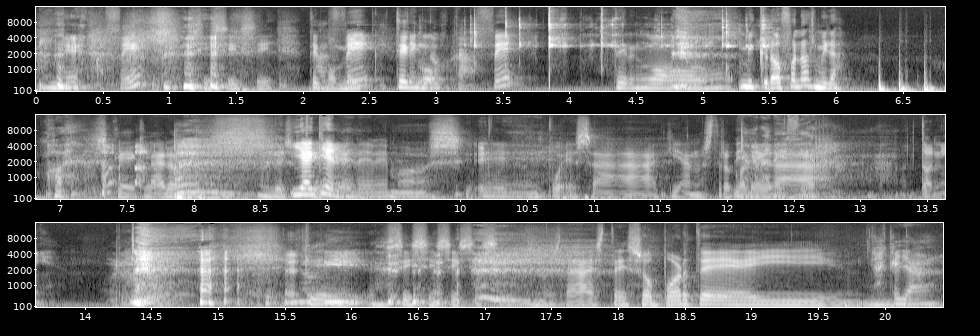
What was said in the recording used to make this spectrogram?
tiene café. Sí, sí, sí. Tengo, café, mic- tengo, tengo café. tengo micrófonos, mira. Joder, es que claro. ¿Y a quién le debemos? eh, Pues a- aquí a nuestro colega. Tony. Que, sí, sí, sí, sí, sí. Nos da este soporte y Es que ya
